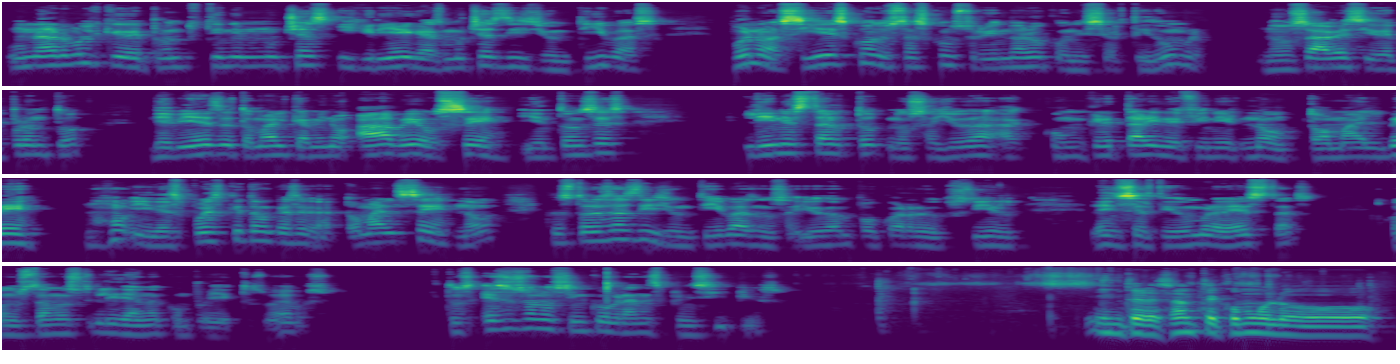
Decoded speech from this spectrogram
Un árbol que de pronto tiene muchas Y, muchas disyuntivas. Bueno, así es cuando estás construyendo algo con incertidumbre. No sabes si de pronto debías de tomar el camino A, B o C. Y entonces Lean Startup nos ayuda a concretar y definir, no, toma el B, ¿no? Y después, ¿qué tengo que hacer? Toma el C, ¿no? Entonces, todas esas disyuntivas nos ayudan un poco a reducir la incertidumbre de estas cuando estamos lidiando con proyectos nuevos. Entonces, esos son los cinco grandes principios. Interesante cómo lo,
